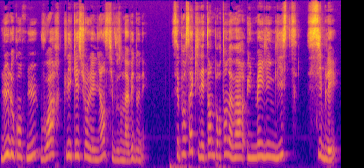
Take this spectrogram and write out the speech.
lu le contenu, voire cliqué sur les liens si vous en avez donné. C'est pour ça qu'il est important d'avoir une mailing list ciblée,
